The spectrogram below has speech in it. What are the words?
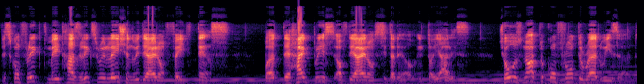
This conflict made Hazlik's relation with the Iron Faith tense, but the High Priest of the Iron Citadel in Toyalis chose not to confront the Red Wizard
